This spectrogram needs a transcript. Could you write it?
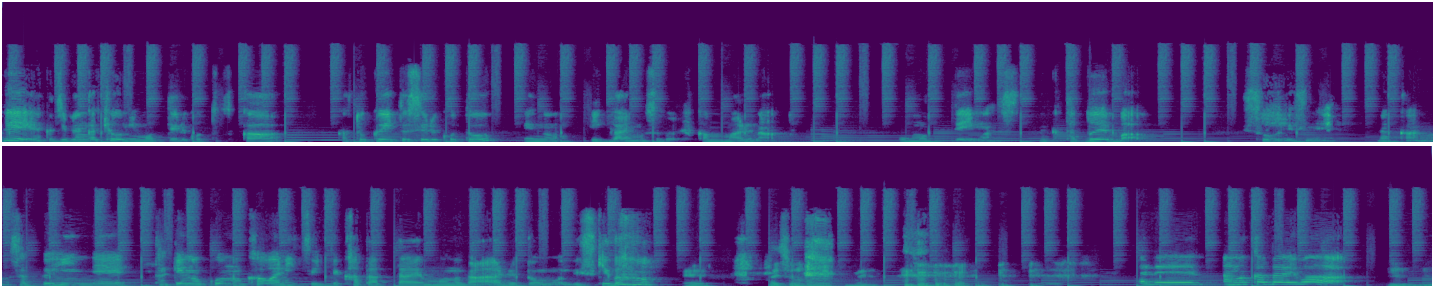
でなんか自分が興味持ってることとか得意とすることへの理解もすごい深まるなと思っています。なんか例えばそうですね。なんかあの作品でタケノコの皮について語ったものがあると思うんですけど。え最初の方ですね。あれあの課題はうんうん。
